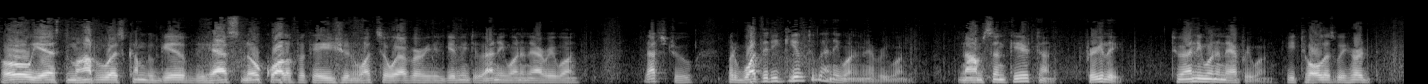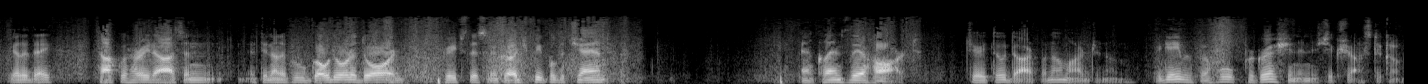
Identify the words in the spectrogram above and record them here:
Oh yes, the Mahaprabhu has come to give. He has no qualification whatsoever. He's giving to anyone and everyone. That's true. But what did he give to anyone and everyone? Nam Sankirtan, freely, to anyone and everyone. He told, as we heard the other day, talk Thakur Haridas and Nityananda Prabhu go door to door and preach this and encourage people to chant and cleanse their heart. Ceto Darpana Marjanam. He gave up a whole progression in the Shikshastakam.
